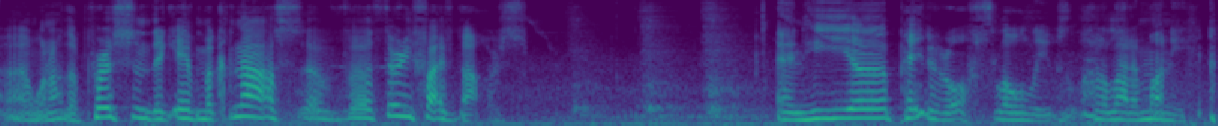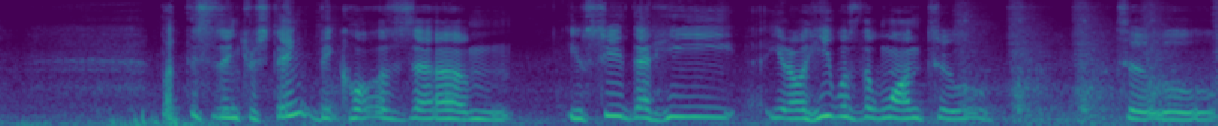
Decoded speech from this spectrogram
uh, one other person. They gave him a knas of uh, thirty-five dollars, and he paid it off slowly. It was a lot, a lot of money. But this is interesting because um, you see that he, you know, he was the one to to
